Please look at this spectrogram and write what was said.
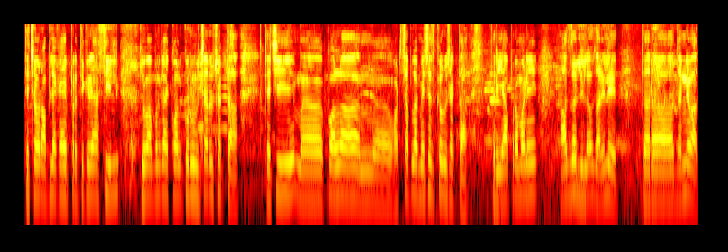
त्याच्यावर आपल्या काही प्रतिक्रिया असतील किंवा आपण काय कॉल करून विचारू शकता त्याची कॉल व्हॉट्सअपला मेसेज करू शकता. तर याप्रमाणे आज लिलाव झालेले आहेत तर धन्यवाद.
